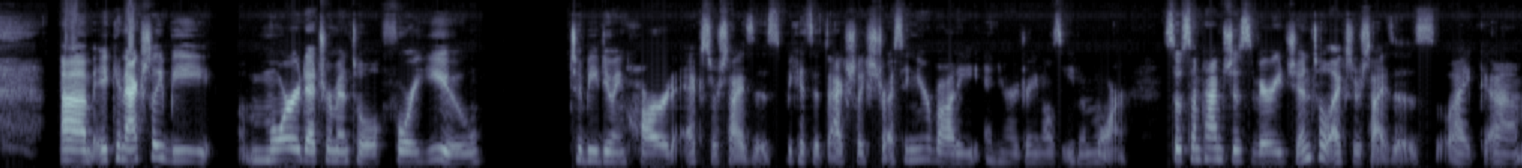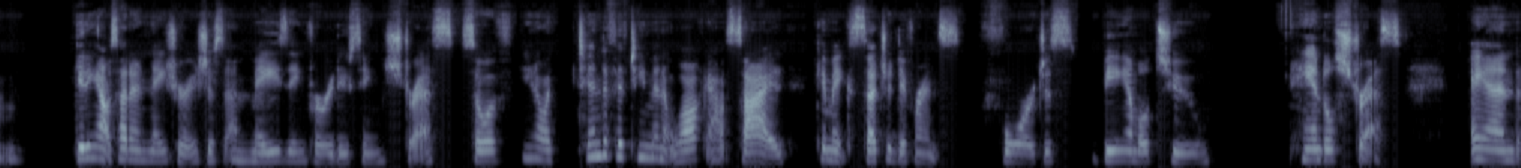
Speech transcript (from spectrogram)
um, it can actually be more detrimental for you to be doing hard exercises because it's actually stressing your body and your adrenals even more. So sometimes just very gentle exercises like um, getting outside in nature is just amazing for reducing stress. So if, you know, a 10 to 15 minute walk outside can make such a difference for just being able to handle stress. And,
